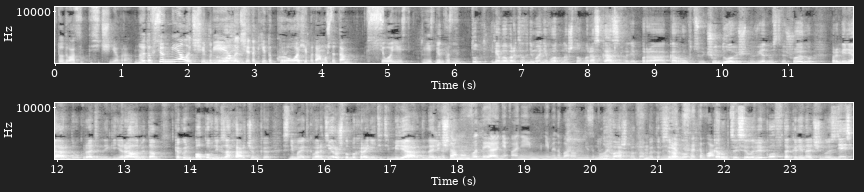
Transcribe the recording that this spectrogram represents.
120 тысяч евро. Но это все мелочи, это мелочи, крохи. это какие-то крохи, потому что там все есть. есть Нет, просто... Тут я бы обратил внимание вот на что. Мы рассказывали про коррупцию чудовищную в ведомстве Шойгу, про миллиарды, украденные генералами. Там какой-нибудь полковник Захарченко снимает квартиру, чтобы хранить эти миллиарды наличных. Но там МВД, а не, а не, не Минобороны, не забывайте. Ну, неважно, там это все равно коррупция силовиков, так или иначе. Но здесь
